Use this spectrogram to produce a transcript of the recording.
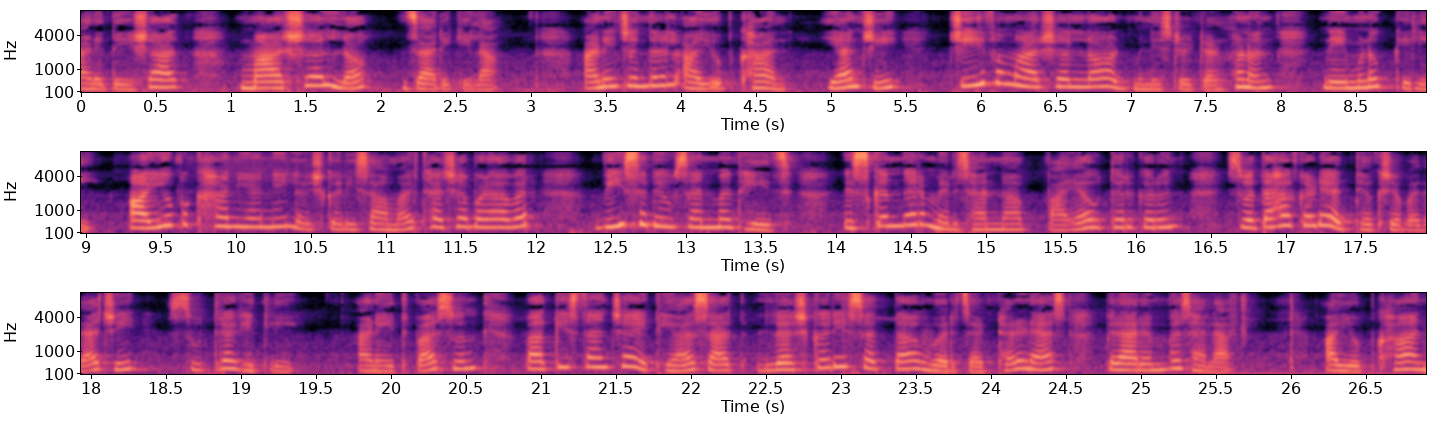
आणि देशात मार्शल लॉ जारी केला. आणि जनरल आयूब खान यांची चीफ मार्शल लॉ ॲडमिनिस्ट्रेटर म्हणून नेमणूक केली. आयूब खान यांनी लष्करी सामर्थ्याच्या बळावर वीस दिवसांमध्येच इस्कंदर मिर्झांना पाया उतर करून स्वतःकडे अध्यक्षपदाची सूत्र घेतली. आणि इथपासून पाकिस्तानच्या इतिहासात लष्करी सत्ता वरचढ ठरण्यास प्रारंभ झाला. आयूब खान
